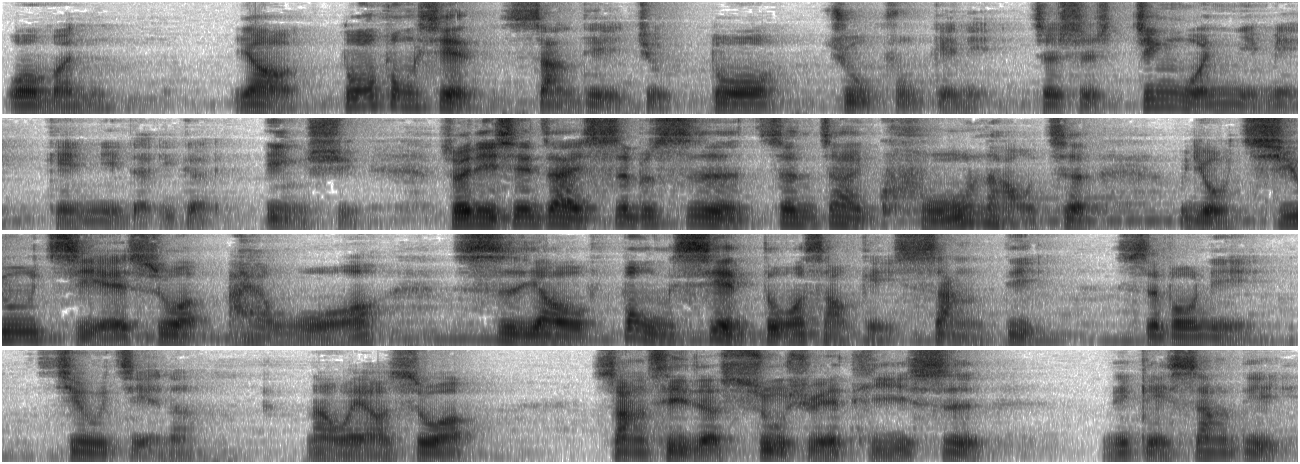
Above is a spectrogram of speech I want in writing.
我们要多奉献，上帝就多祝福给你。这是经文里面给你的一个应许。所以你现在是不是正在苦恼着？有纠结说：“哎呀，我是要奉献多少给上帝？是否你纠结呢？”那我要说，上期的数学题是：你给上帝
